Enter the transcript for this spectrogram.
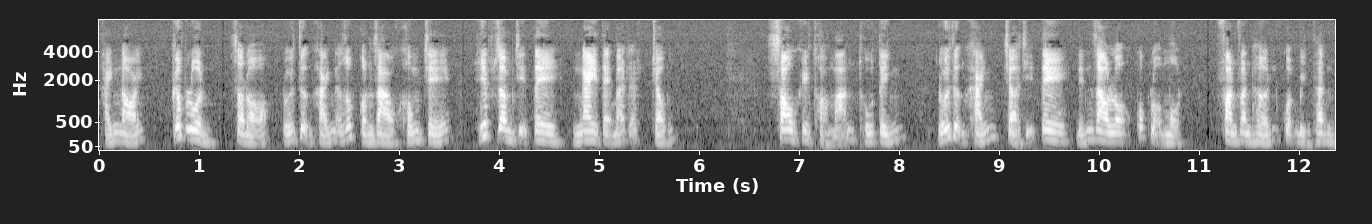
Khánh nói, cướp luôn. Sau đó đối tượng Khánh đã giúp con dao khống chế, hiếp dâm chị T ngay tại bãi đất trống. Sau khi thỏa mãn thú tính, đối tượng Khánh chở chị T đến giao lộ quốc lộ 1, Phan Văn Hớn, quận Bình Thân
